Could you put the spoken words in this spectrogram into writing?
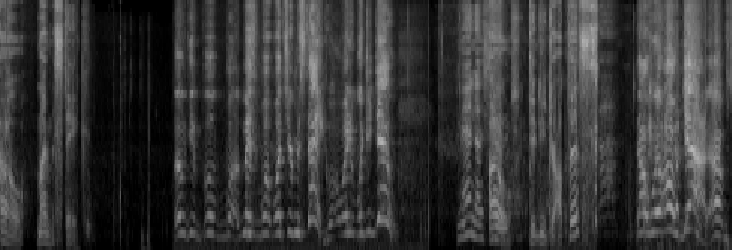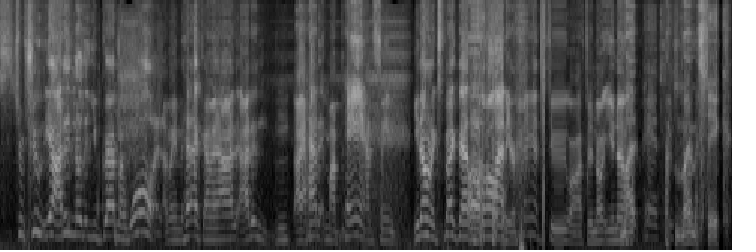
Oh, my mistake. Oh, you- well, miss, what, what's your mistake? What, what, what'd you do? Man, that's Oh, huge. did you drop this? No, well, oh yeah, uh, shoot, shoot, yeah, I didn't know that you grabbed my wallet. I mean, heck, I mean, I, I didn't, I had it in my pants. I mean, you don't expect that to Oh. fall out of your pants too often, don't you know? My pants. my mistake.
